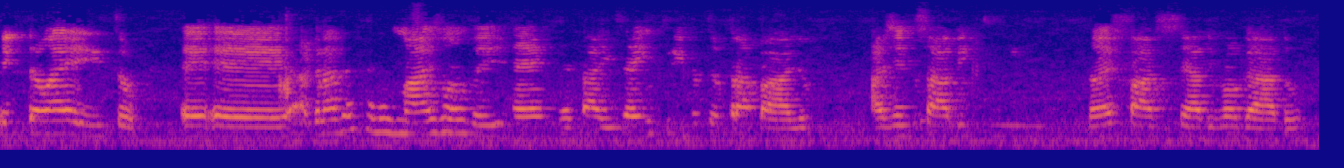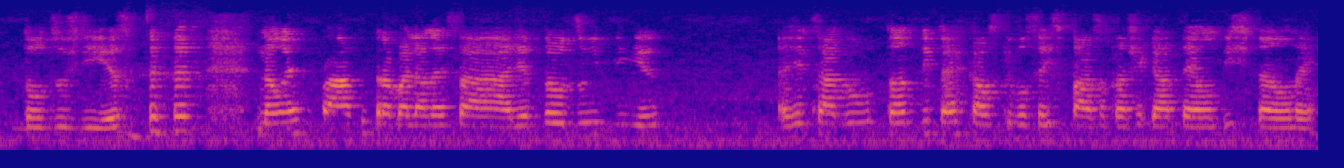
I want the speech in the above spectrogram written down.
então é isso. É, é, agradecemos mais uma vez, né, Thaís? É incrível o teu trabalho. A gente sabe que não é fácil ser advogado todos os dias. não é fácil trabalhar nessa área todos os dias. A gente sabe o tanto de percalços que vocês passam para chegar até onde estão, né?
